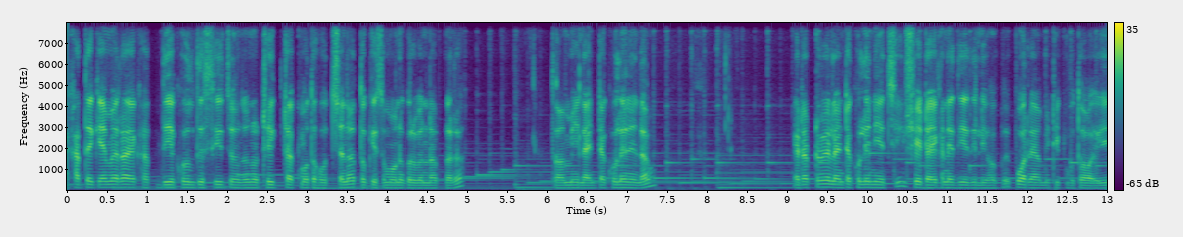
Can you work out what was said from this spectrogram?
এক হাতে ক্যামেরা এক হাত দিয়ে খুলতেছি জন্য ঠিকঠাক মতো হচ্ছে না, তো কিছু মনে করবেন না আপনারা। তো আমি লাইনটা খুলে নিলাম। অ্যাডাপ্টারের লাইনটা খুলে নিয়েছি, সেটা এখানে দিয়ে দিলেই হবে, পরে আমি ঠিক মতো এই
